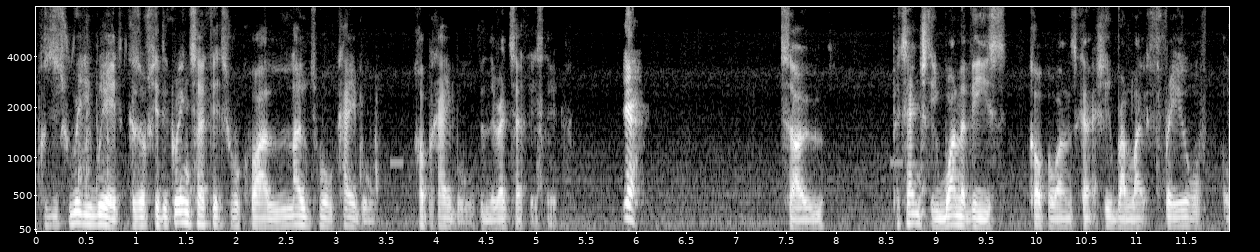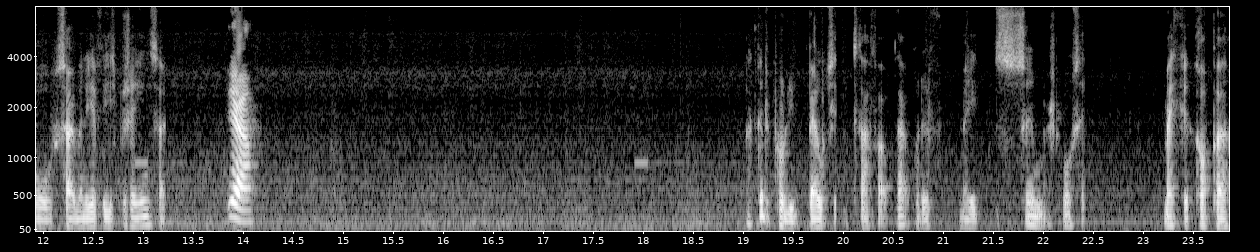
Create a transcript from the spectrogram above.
Because it's really weird, because obviously the green circuits require loads more cable, copper cable, than the red circuits do. Yeah. So potentially one of these copper ones can actually run like three or, or so many of these machines. So Yeah, could have probably belted stuff up. That would have made so much more sense. Make a copper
